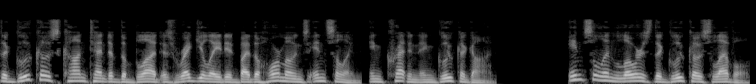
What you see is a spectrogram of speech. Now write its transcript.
The glucose content of the blood is regulated by the hormones insulin, incretin and glucagon. Insulin lowers the glucose level,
